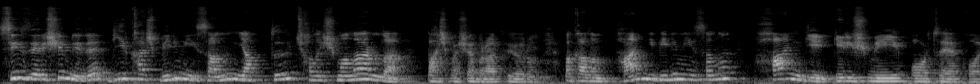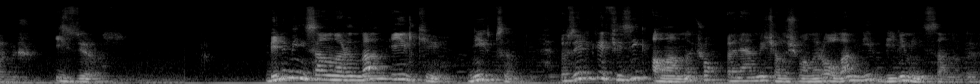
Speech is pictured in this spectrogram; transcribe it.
Sizleri şimdi de birkaç bilim insanının yaptığı çalışmalarla baş başa bırakıyorum. Bakalım hangi bilim insanı hangi gelişmeyi ortaya koymuş? İzliyoruz. Bilim insanlarından ilki Newton. Özellikle fizik alanında çok önemli çalışmaları olan bir bilim insanıdır.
